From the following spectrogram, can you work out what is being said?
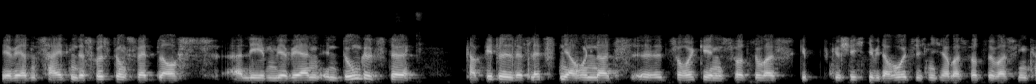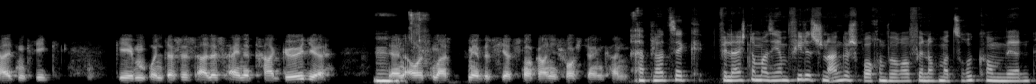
Wir werden Zeiten des Rüstungswettlaufs erleben. Wir werden in dunkelste Kapitel des letzten Jahrhunderts äh, zurückgehen. Es wird sowas, gibt Geschichte wiederholt sich nicht, aber es wird sowas wie einen Kalten Krieg geben. Und das ist alles eine Tragödie, mhm. deren Ausmaß ich mir bis jetzt noch gar nicht vorstellen kann. Herr Platzek, vielleicht nochmal, Sie haben vieles schon angesprochen, worauf wir nochmal zurückkommen werden.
